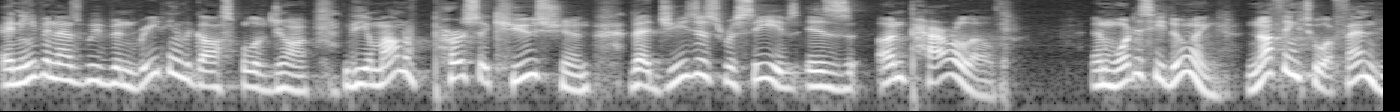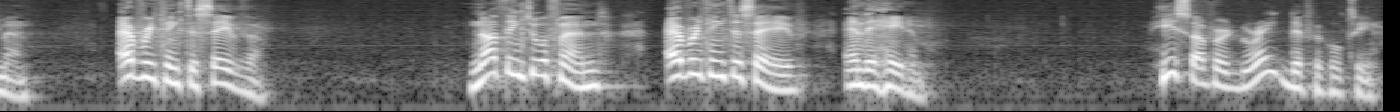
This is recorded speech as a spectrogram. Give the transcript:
And even as we've been reading the Gospel of John, the amount of persecution that Jesus receives is unparalleled. And what is he doing? Nothing to offend men, everything to save them. Nothing to offend, everything to save, and they hate him. He suffered great difficulty.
